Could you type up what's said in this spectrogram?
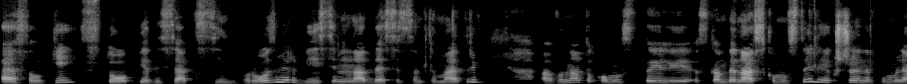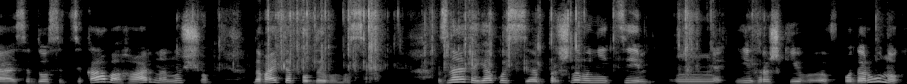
FLK 157, розмір 8 на 10 см. Вона в такому стилі, скандинавському стилі, якщо я не помиляюся, досить цікава, гарна. Ну що, давайте подивимося. Знаєте, якось е, прийшли мені ці іграшки в подарунок,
